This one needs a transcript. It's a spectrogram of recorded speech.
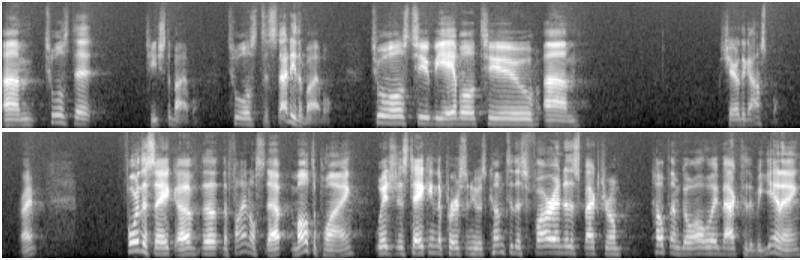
Um, tools that teach the Bible, tools to study the Bible, tools to be able to um, share the gospel, right? For the sake of the, the final step, multiplying, which is taking the person who has come to this far end of the spectrum, help them go all the way back to the beginning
